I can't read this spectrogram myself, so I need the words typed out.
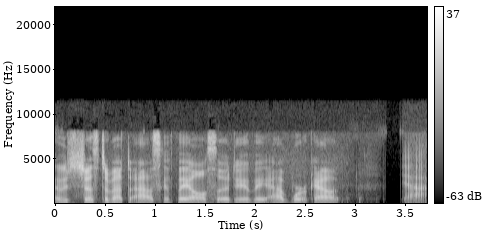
I was just about to ask if they also do the ab workout. Yeah.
